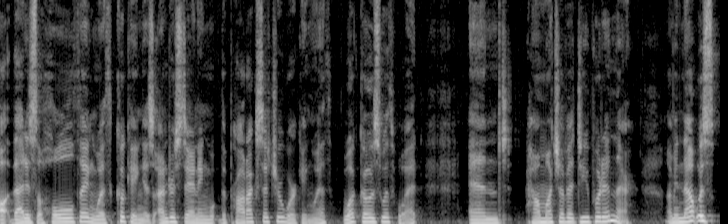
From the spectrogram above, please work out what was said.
Uh, that is the whole thing with cooking is understanding the products that you're working with, what goes with what, and how much of it do you put in there? I mean, that was,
